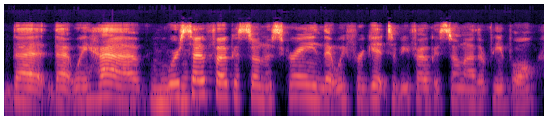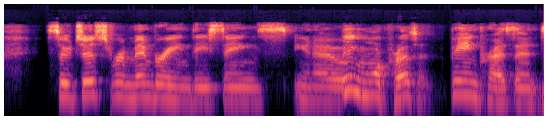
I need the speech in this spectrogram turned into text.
that that we have. We're Mhm. so focused on the screen that we forget to be focused on other people. So just remembering these things, you know, Being more present. being present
